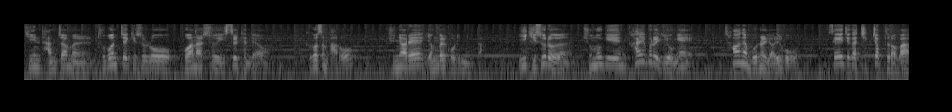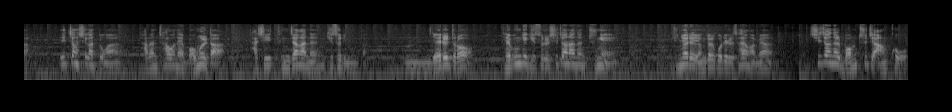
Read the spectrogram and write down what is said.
긴 단점을 두 번째 기술로 보완할 수 있을 텐데요. 그것은 바로 균열의 연결고리입니다. 이 기술은 주무기인 카이브를 이용해 차원의 문을 열고 세이지가 직접 들어가 일정 시간 동안 다른 차원에 머물다 다시 등장하는 기술입니다. 음, 예를 들어 대분계 기술을 시전하는 중에 균열의 연결고리를 사용하면 시전을 멈추지 않고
